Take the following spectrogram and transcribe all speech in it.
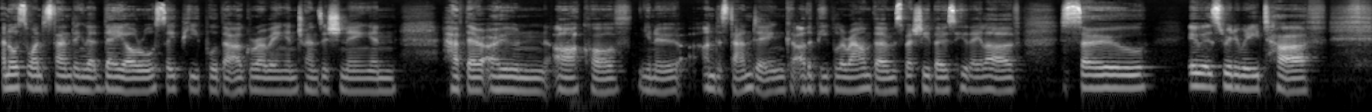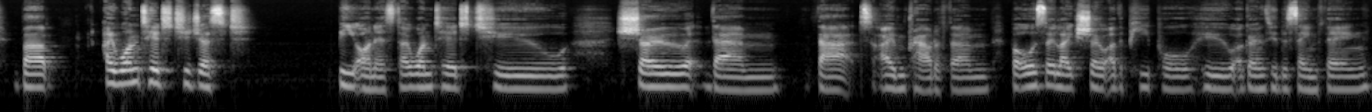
and also understanding that they are also people that are growing and transitioning and have their own arc of you know understanding other people around them especially those who they love. So it was really really tough. But i wanted to just be honest. I wanted to show them that I'm proud of them, but also like show other people who are going through the same thing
